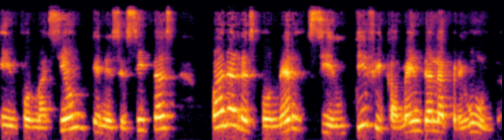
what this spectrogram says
e información que necesitas para responder científicamente a la pregunta.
